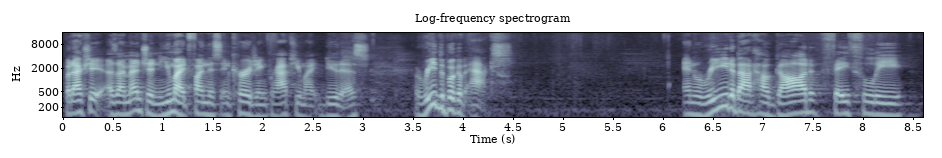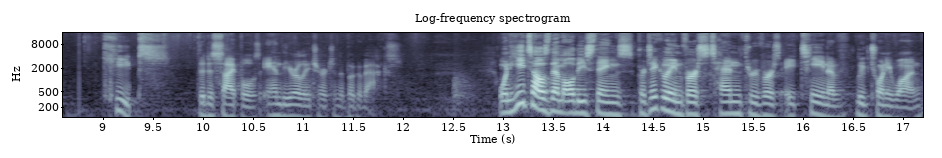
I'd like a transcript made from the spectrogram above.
But actually, as I mentioned, you might find this encouraging. Perhaps you might do this. Read the book of Acts and read about how God faithfully keeps the disciples and the early church in the book of Acts. When he tells them all these things, particularly in verse 10 through verse 18 of Luke 21,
